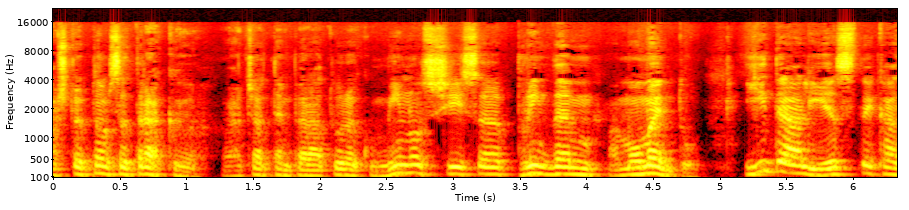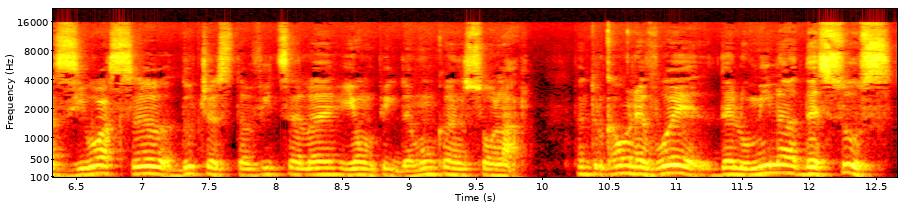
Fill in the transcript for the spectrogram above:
așteptăm să treacă acea temperatură cu minus și să prindem momentul. Ideal este ca ziua să duce stăvițele, e un pic de muncă în solar, pentru că au nevoie de lumină de sus,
